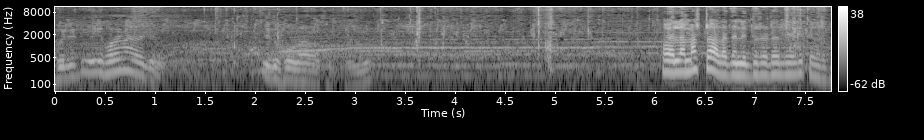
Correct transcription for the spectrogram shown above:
হইলে দি এই হলে না হয়ে গেল এই তো ফোন আছে পয়লা মাছটা আলাদা নেই দুটো লিয়ে দিতে পারব।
